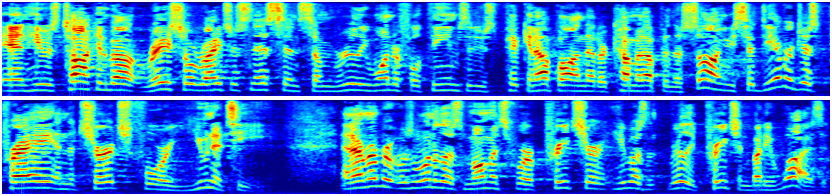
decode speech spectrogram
and he was talking about racial righteousness and some really wonderful themes that he was picking up on that are coming up in the song. And he said, Do you ever just pray in the church for unity? And I remember it was one of those moments where a preacher, he wasn't really preaching, but he was. It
